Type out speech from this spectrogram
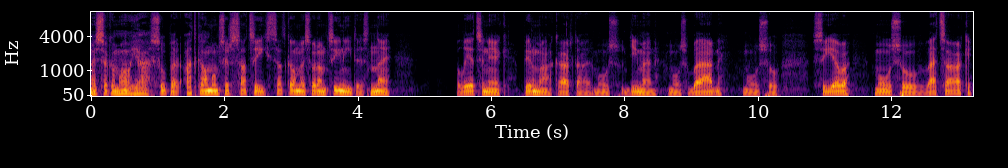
mēs sakam, o, oh, jā, super, atkal mums ir sacīksts, atkal mēs varam cīnīties. Nē, liecinieki pirmā kārtā ir mūsu ģimene, mūsu bērni, mūsu sieva, mūsu vecāki.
